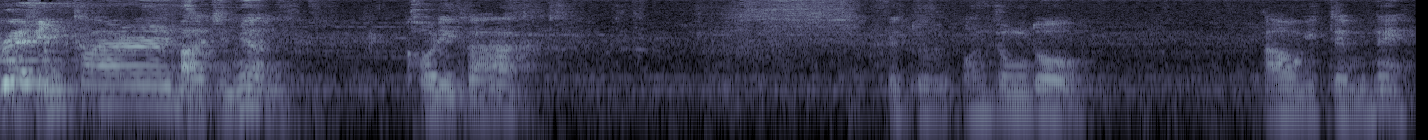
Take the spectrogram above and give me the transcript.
멘탈 맞으면 거리가 그래도 어느 정도 나오기 때문에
